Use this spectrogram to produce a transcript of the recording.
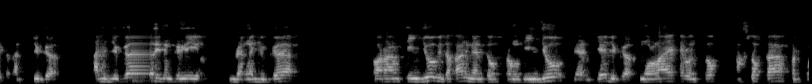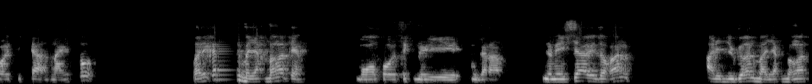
gitu kan. Juga ada juga di negeri sebenarnya juga orang tinju gitu kan gantung strong tinju dan dia juga mulai untuk masuk ke perpolitikan. Nah itu berarti kan banyak banget ya mau politik di negara Indonesia gitu kan ada juga kan banyak banget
